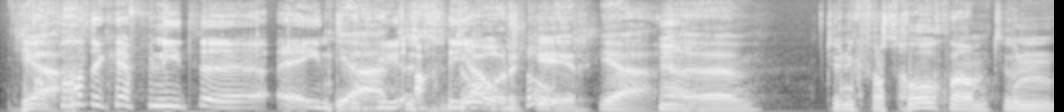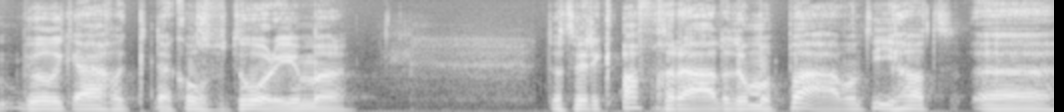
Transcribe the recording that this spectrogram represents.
Ja. Dat had ik even niet eh 1, 2, Ja, 3 achter jou gezocht. keer. Ja. Ja. Toen ik van school kwam, toen wilde ik eigenlijk naar conservatorium. Maar dat werd ik afgeraden door mijn pa. Want die had eh,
